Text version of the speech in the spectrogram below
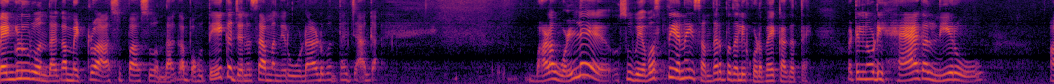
ಬೆಂಗಳೂರು ಅಂದಾಗ, ಮೆಟ್ರೋ ಆಸುಪಾಸು ಅಂದಾಗ ಬಹುತೇಕ ಜನಸಾಮಾನ್ಯರು ಓಡಾಡುವಂಥ ಜಾಗ. ಭಾಳ ಒಳ್ಳೆ ಸುವ್ಯವಸ್ಥೆಯನ್ನು ಈ ಸಂದರ್ಭದಲ್ಲಿ ಕೊಡಬೇಕಾಗತ್ತೆ. ಬಟ್ ಇಲ್ಲಿ ನೋಡಿ ಹೇಗಲ್ಲಿ ನೀರು ಆ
